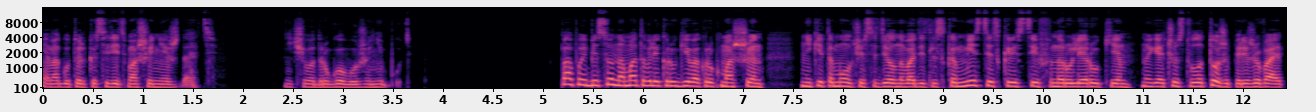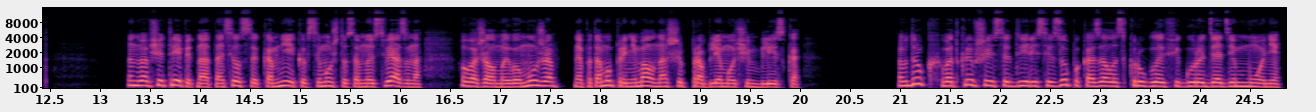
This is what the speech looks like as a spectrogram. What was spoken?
Я могу только сидеть в машине и ждать. Ничего другого уже не будет. Папа и Бессон наматывали круги вокруг машин. Никита молча сидел на водительском месте, скрестив на руле руки, но я чувствовала, тоже переживает. Он вообще трепетно относился ко мне и ко всему, что со мной связано, уважал моего мужа, а потому принимал наши проблемы очень близко. Вдруг в открывшейся двери СИЗО показалась круглая фигура дяди Мони.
